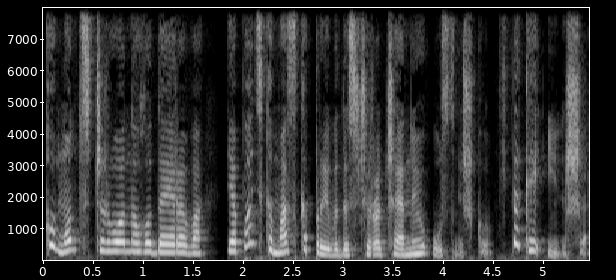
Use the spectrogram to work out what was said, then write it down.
комод з червоного дерева, японська маска привода з широченою усмішкою і таке інше.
